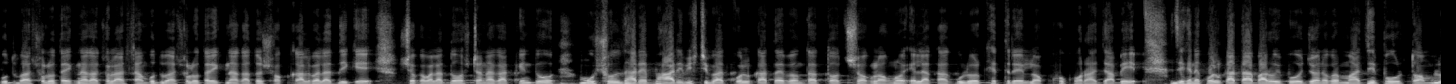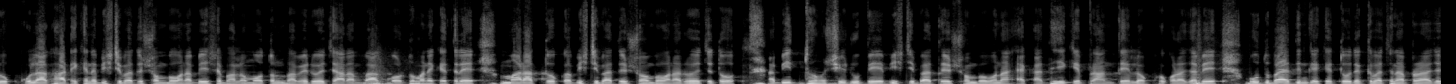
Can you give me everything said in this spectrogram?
বুধবার ষোলো তারিখ নাগাদ চলে আসলাম। বুধবার ষোলো তারিখ নাগাদও সকালবেলার দিকে, সকালবেলা দশটা নাগাদ কিন্তু মুষলধারে ভারী বৃষ্টিপাত কলকাতা এবং তার তৎসংলগ্ন এলাকাগুলোর ক্ষেত্রে লক্ষ্য করা যাবে। যেখানে কলকাতা, বারুইপুর, জয়নগর, মাঝিপুর, তমলুক, কোলাঘাট, এখানে বৃষ্টিপাতের সম্ভাবনা বেশ ভালো মতন ভাবে রয়েছে। আরামবাগ, বর্ধমানের ক্ষেত্রে মারাত্মক বৃষ্টিপাতের সম্ভাবনা রয়েছে। তো বিধ্বংসী রূপে বৃষ্টিপাতের সম্ভাবনা একাধিক প্রান্তে লক্ষ্য করা যাবে। বুধবার দিনকে ক্ষেত্রেও দেখতে পাচ্ছেন আপনারা যে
